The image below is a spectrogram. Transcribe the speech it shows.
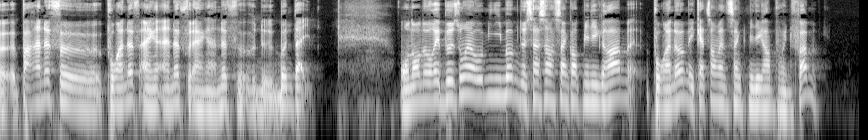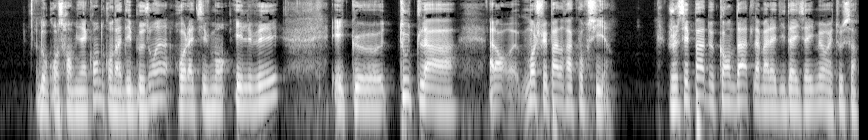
euh, par un œuf euh, pour un, œuf un œuf de bonne taille. On en aurait besoin au minimum de 550 mg pour un homme et 425 mg pour une femme. Donc on se rend bien compte qu'on a des besoins relativement élevés et que toute la... Alors moi je fais pas de raccourci. Hein. Je sais pas de quand date la maladie d'Alzheimer et tout ça.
